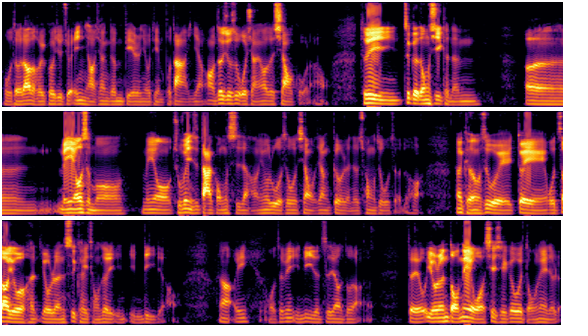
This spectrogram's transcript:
我得到的回馈就觉得，诶，你好像跟别人有点不大一样哦，这就是我想要的效果了。所以这个东西可能，呃，没有什么，没有，除非你是大公司的哈，因为如果说像我这样个人的创作者的话。那可能是我对我知道有很有人是可以从这里盈盈利的哈。那诶、我这边盈利的资料多少？对，有人抖内我，谢谢各位抖内的人。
